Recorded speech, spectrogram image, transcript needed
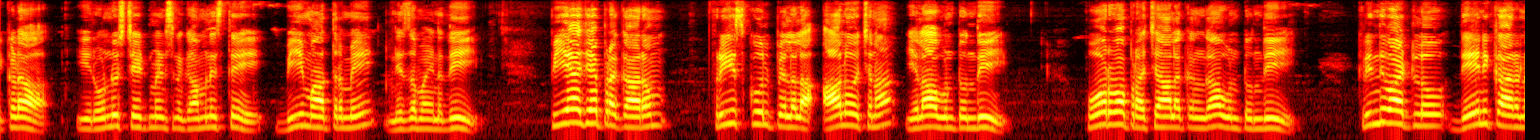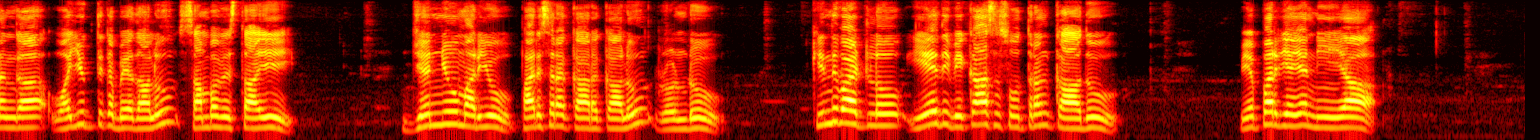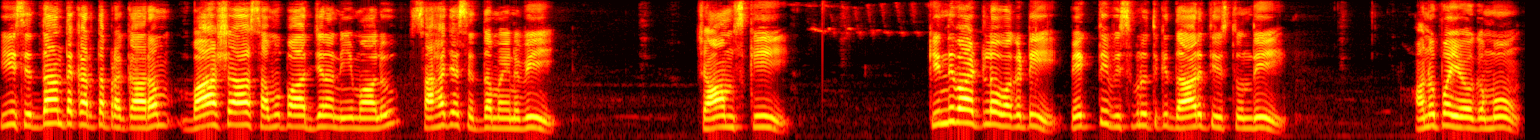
ఇక్కడ ఈ రెండు స్టేట్మెంట్స్ని గమనిస్తే బి మాత్రమే నిజమైనది. పియాజే ప్రకారం ఫ్రీ స్కూల్ పిల్లల ఆలోచన ఎలా ఉంటుంది. పూర్వ ప్రచాలకంగా ఉంటుంది. క్రింది వాటిలో దేని కారణంగా వైయక్తిక భేదాలు సంభవిస్తాయి? జన్యు మరియు పరిసర కారకాలు రెండు. కింది వాటిలో ఏది వికాస సూత్రం కాదు? విపర్యయనీయ. ఈ సిద్ధాంతకర్త ప్రకారం భాషా సముపార్జన నియమాలు సహజ సిద్ధమైనవి. చామ్స్కీ. కింది వాటిలో ఒకటి వ్యక్తి విస్మృతికి దారితీస్తుంది. అనుపయోగము.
